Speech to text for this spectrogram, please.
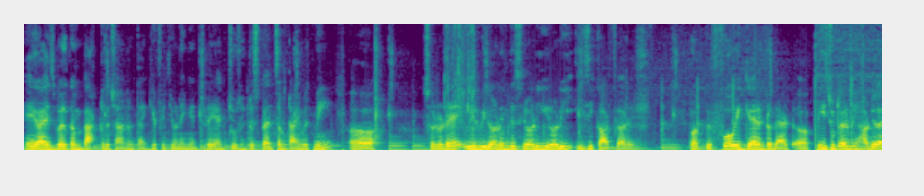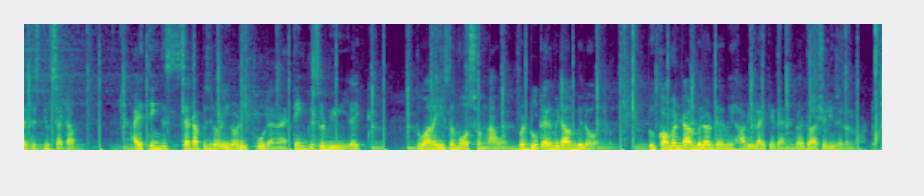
Hey guys, welcome back to the channel. Thank you for tuning in today and choosing to spend some time with me. Uh, so today we'll be learning this really really easy card flourish. But before we get into that, uh, please do tell me how do you like this new setup. I think this setup is really really cool and I think this will be like the one I use the most from now on. But do tell me down below, do comment down below and tell me how do you like it and whether I should use it or not.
